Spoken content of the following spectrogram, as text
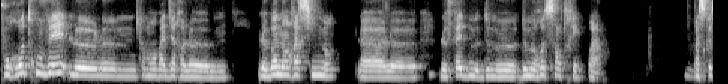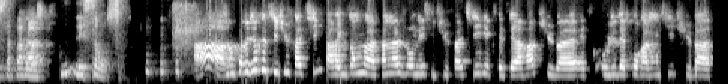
pour retrouver le, comment on va dire, le, bon enracinement, le, fait de me, de, me, recentrer. Voilà. Parce que ça parle de l'essence. Ah, donc ça veut dire que si tu fatigues, par exemple, à la fin de la journée, si tu fatigues, etc., tu vas être, au lieu d'être au ralenti, tu vas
